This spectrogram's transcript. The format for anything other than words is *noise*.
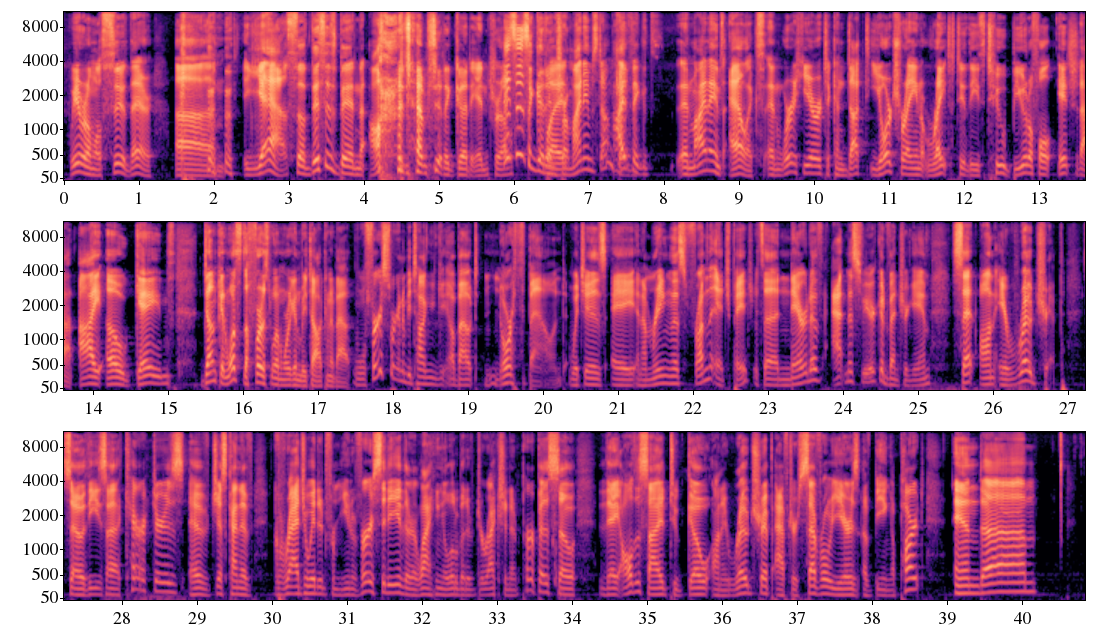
We were almost sued there. Um, yeah, so this has been our *laughs* attempt at a good intro. This is a good intro. My name's Duncan. I think it's, and my name's Alex, and we're here to conduct your train right to these two beautiful itch.io games. Duncan, what's the first one we're going to be talking about? Well, first we're going to be talking about Northbound, which is a, and I'm reading this from the itch page. It's a narrative atmospheric adventure game set on a road trip. So these uh, characters have just kind of graduated from university. They're lacking a little bit of direction and purpose. So they all decide to go on a road trip after several years of being apart. And um,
